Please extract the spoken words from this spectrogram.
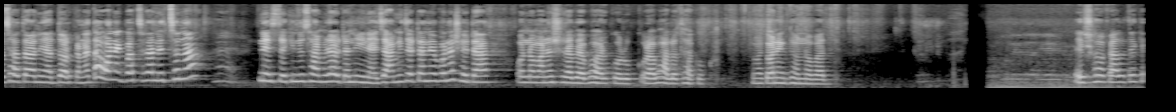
অযথা নেওয়ার দরকার নাই, তাও অনেক বাচ্চারা নিচ্ছে না। নিচ্ছে কিন্তু স্বামীরা ওটা নিয়ে নেয়। যে আমি যেটা নেব না সেটা অন্য মানুষেরা ব্যবহার করুক ওরা ভালো থাকুক। তোমাকে অনেক ধন্যবাদ। এই সকাল থেকে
